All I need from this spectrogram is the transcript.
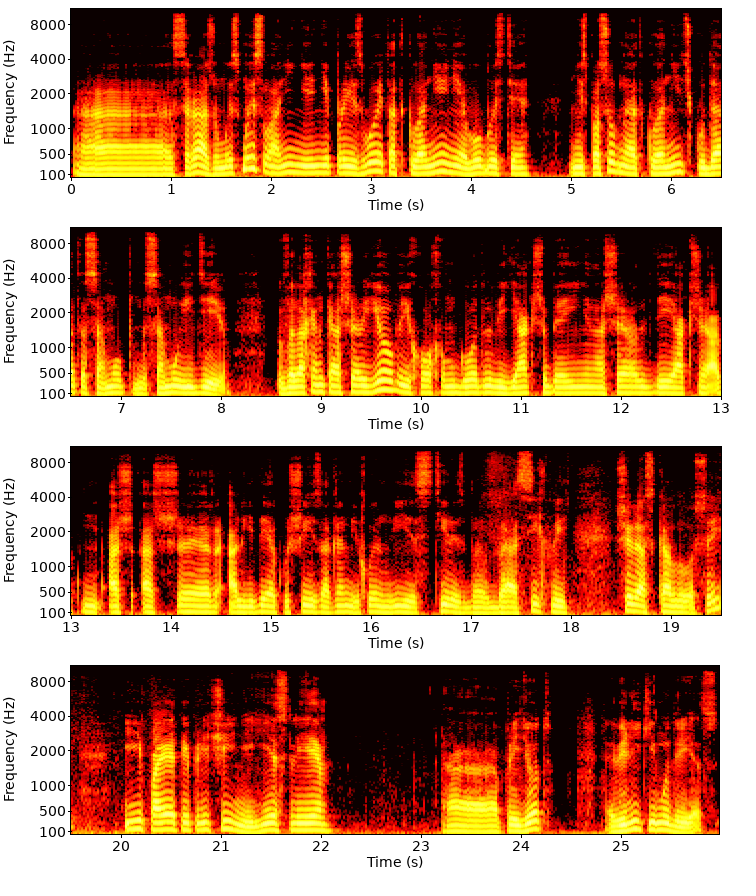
э, разум и смысл, они не, не производят отклонения в области, не способны отклонить куда-то саму, саму идею. Велахен кашер йов и хохам годлю ви якшу бяинин ашер ашер аль-еде акуши загам ехоем ли стирис баасихли шеляскалосой. И по этой причине, если э, придет великий мудрец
